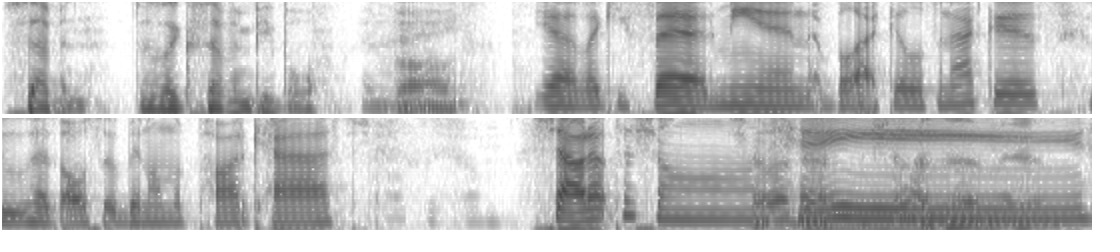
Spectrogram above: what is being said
seven. There's like seven people involved. Yeah, like you said, me and Black Galifianakis, who has also been on the podcast. Shout out to Sean. Shout out that- hey.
